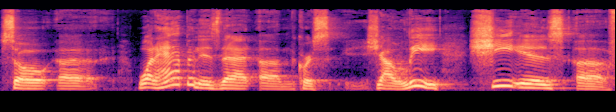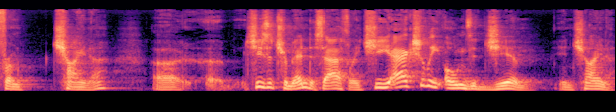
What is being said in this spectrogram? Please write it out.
So uh, what happened is that, um, of course, Xiao Li, she is uh, from China. Uh, uh she's a tremendous athlete. She actually owns a gym in China.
